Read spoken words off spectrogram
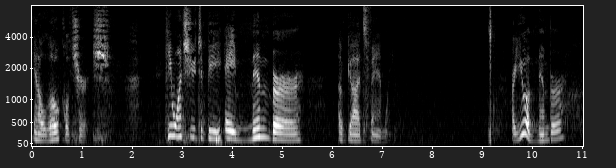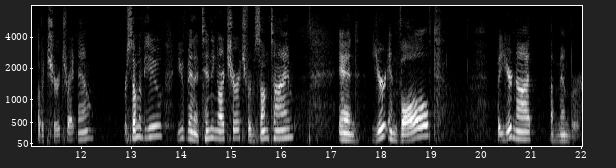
in a local church. He wants you to be a member of God's family. Are you a member of a church right now? For some of you, you've been attending our church for some time and you're involved, but you're not a member.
